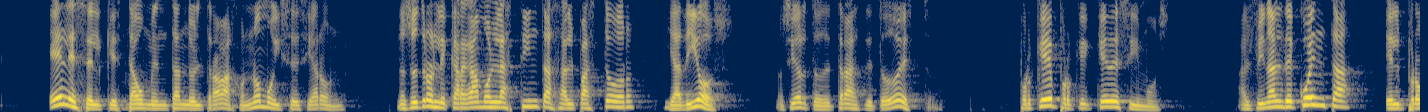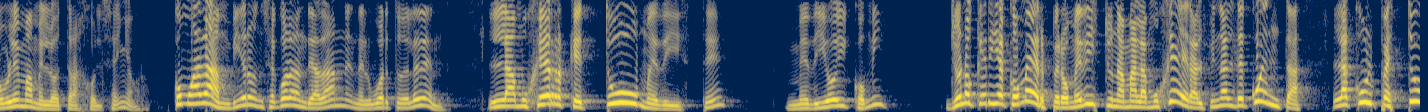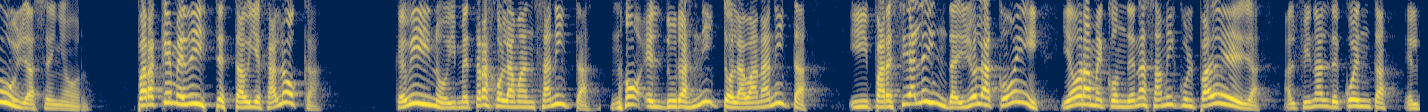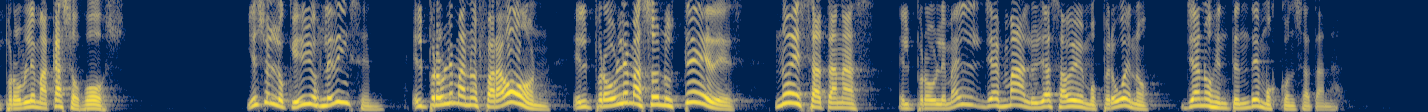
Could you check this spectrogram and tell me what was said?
él es el que está aumentando el trabajo, no Moisés y Aarón. Nosotros le cargamos las tintas al pastor y a Dios, ¿no es cierto?, detrás de todo esto. ¿Por qué? Porque, ¿qué decimos? Al final de cuenta, el problema me lo trajo el Señor. Como Adán, ¿vieron? ¿Se acuerdan de Adán en el huerto del Edén? La mujer que tú me diste, me dio y comí. Yo no quería comer, pero me diste una mala mujer, al final de cuentas. La culpa es tuya, Señor. ¿Para qué me diste esta vieja loca? Que vino y me trajo la manzanita, no, el duraznito, la bananita, y parecía linda y yo la comí y ahora me condenás a mí culpa de ella. Al final de cuentas, el problema acá sos vos. Y eso es lo que ellos le dicen. El problema no es Faraón, el problema son ustedes, no es Satanás el problema. Él ya es malo, ya sabemos, pero bueno, ya nos entendemos con Satanás.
